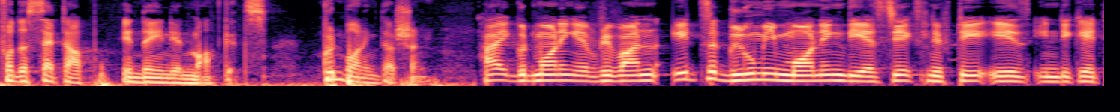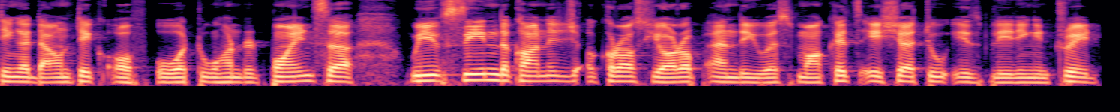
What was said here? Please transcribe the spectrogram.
for the setup in the Indian markets. Good morning, Darshan. Hi, good morning, everyone. It's a gloomy morning. The SGX Nifty is indicating a downtick of over 200 points. Uh, we've seen the carnage across Europe and the US markets. Asia, too, is bleeding in trade.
